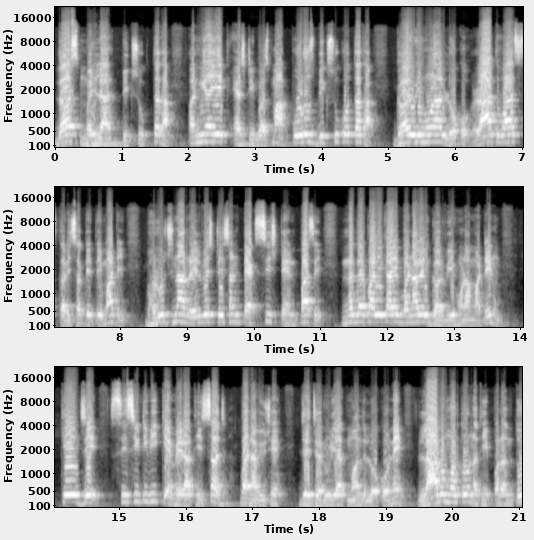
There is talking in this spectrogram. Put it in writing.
દસ મહિલા ભિક્ષુક તથા અન્ય એક એસટી બસમાં પુરુષ ભિક્ષુકો તથા ઘર વિહોણા લોકો રાતવાસ કરી શકે તે માટે ભરૂચના રેલવે સ્ટેશન ટેક્સી સ્ટેન્ડ પાસે નગરપાલિકાએ બનાવેલ ઘર વિહોણા માટેનું કે જે સીસીટીવી કેમેરાથી સજ્જ બનાવ્યું છે. જે જરૂરિયાતમંદ લોકોને લાભ મળતો નથી પરંતુ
